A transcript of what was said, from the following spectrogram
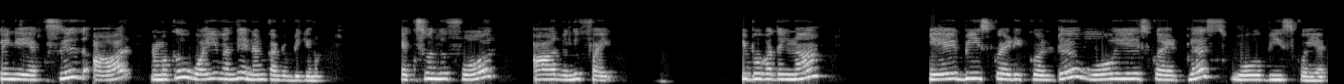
இங்க எக்ஸ் ஆர் நமக்கு ஒய் வந்து என்னன்னு கண்டுபிடிக்கணும். எக்ஸ் வந்து ஃபோர் ஆர் வந்து ஃபைவ் இப்போ பார்த்தீங்கன்னா AB square equal to OA square plus OB square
